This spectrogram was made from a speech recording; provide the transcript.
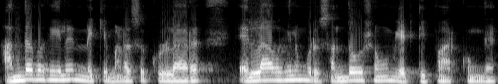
அந்த வகையில் இன்றைக்கி மனசுக்குள்ளார எல்லா வகையிலும் ஒரு சந்தோஷமும் எட்டி பார்க்குங்க.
